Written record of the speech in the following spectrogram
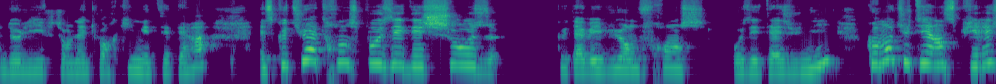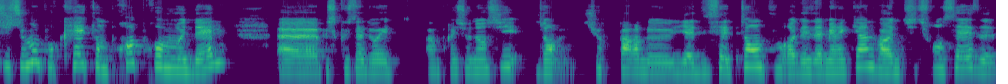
de livres sur le networking, etc. Est-ce que tu as transposé des choses que tu avais vues en France aux États-Unis. Comment tu t'es inspiré justement pour créer ton propre modèle Parce que ça doit être impressionnant aussi. tu reparles il y a 17 ans pour des Américains de voir une petite Française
